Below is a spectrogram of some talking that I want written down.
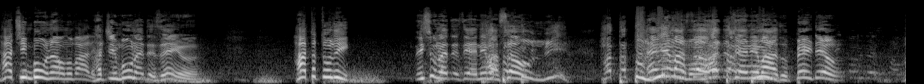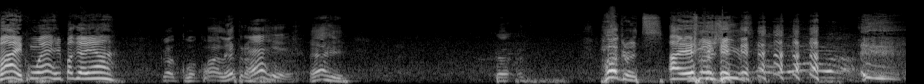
Ratimbum, não, não vale. Ratimbum não é desenho? Ratatouille. Isso não é desenho, é animação? Ratatouille? Ratatouille, É animação, não é desenho animado. Perdeu. Vai, com R pra ganhar. Qual, qual- qual a letra? R. R. Uh, Rugrats. Aê. Os anjinhos.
